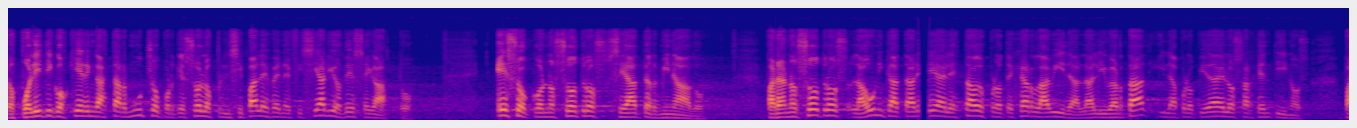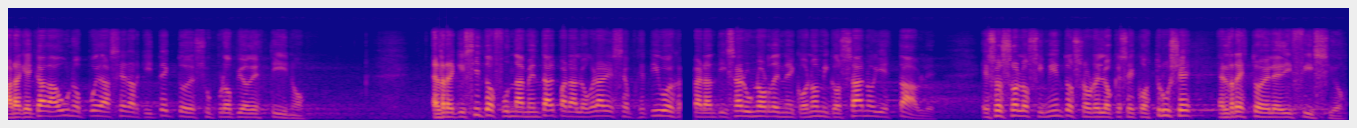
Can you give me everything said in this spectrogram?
Los políticos quieren gastar mucho porque son los principales beneficiarios de ese gasto. Eso con nosotros se ha terminado. Para nosotros la única tarea del Estado es proteger la vida, la libertad y la propiedad de los argentinos, para que cada uno pueda ser arquitecto de su propio destino. El requisito fundamental para lograr ese objetivo es garantizar un orden económico sano y estable. Esos son los cimientos sobre los que se construye el resto del edificio.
